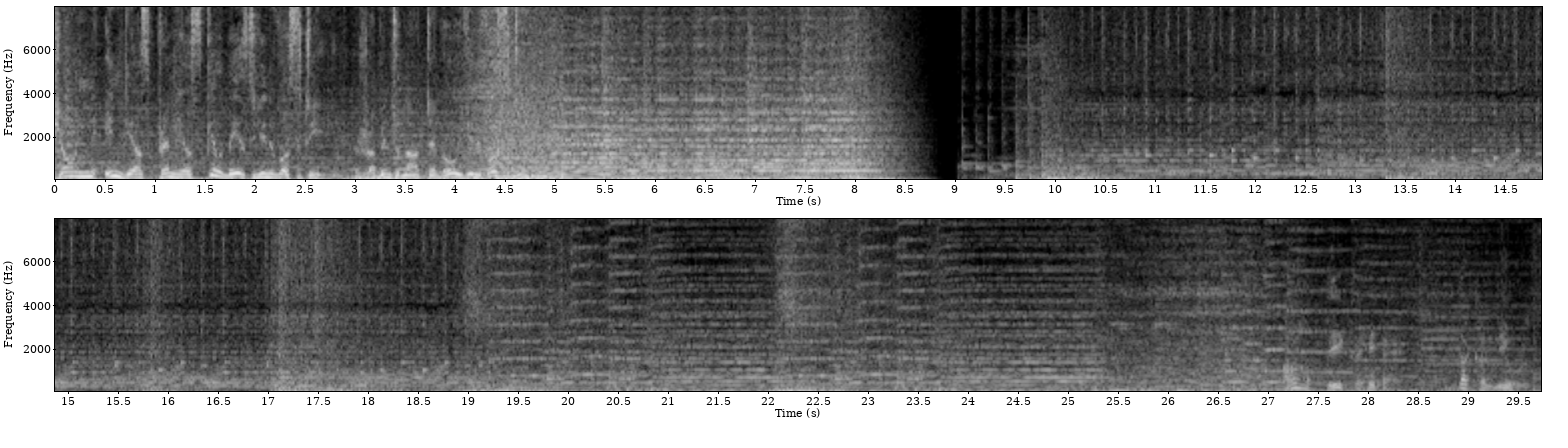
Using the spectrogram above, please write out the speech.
Join India's premier skill-based university, Rabindranath Tagore University. आप देख रहे हैं दखल न्यूज़।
